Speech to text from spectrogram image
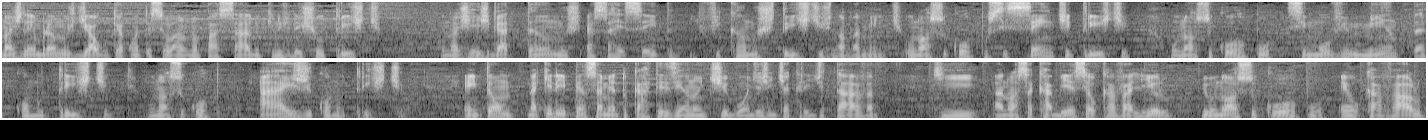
Nós lembramos de algo que aconteceu lá no ano passado que nos deixou triste, e nós resgatamos essa receita e ficamos tristes novamente. O nosso corpo se sente triste, o nosso corpo se movimenta como triste, o nosso corpo age como triste. Então, naquele pensamento cartesiano antigo, onde a gente acreditava que a nossa cabeça é o cavaleiro e o nosso corpo é o cavalo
